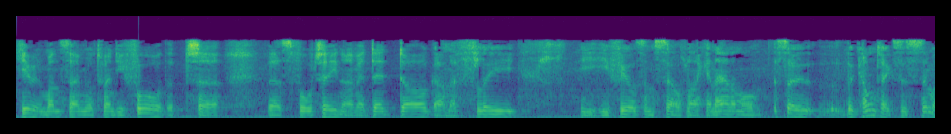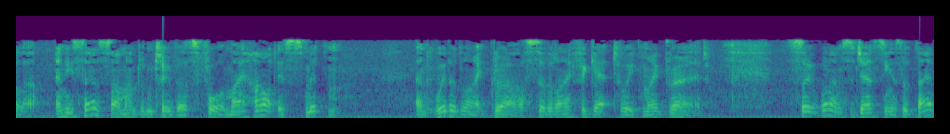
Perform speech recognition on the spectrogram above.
here in 1 Samuel 24, that uh, verse 14, I'm a dead dog, I'm a flea. He, he feels himself like an animal. So the context is similar. And he says, Psalm 102, verse 4, My heart is smitten and withered like grass, so that I forget to eat my bread. So what I'm suggesting is that, that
